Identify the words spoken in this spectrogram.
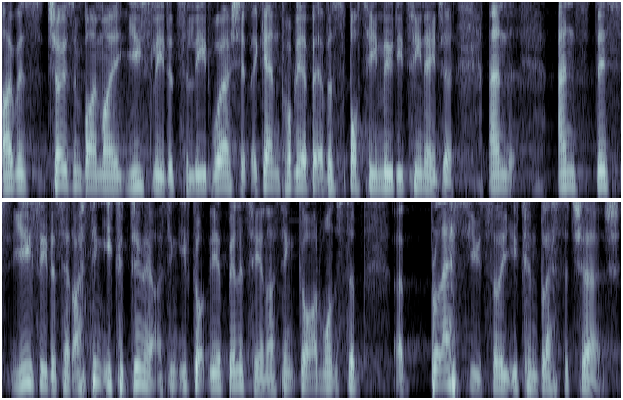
I was chosen by my youth leader to lead worship. Again, probably a bit of a spotty, moody teenager. And, and this youth leader said, I think you could do it. I think you've got the ability, and I think God wants to uh, bless you so that you can bless the church.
